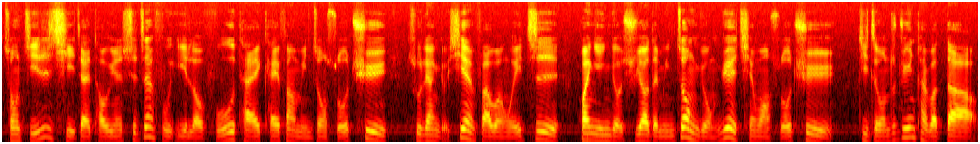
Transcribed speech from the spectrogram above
从即日起在桃园市政府一楼服务台开放民众索取，数量有限，发完为止。欢迎有需要的民众踊跃前往索取。记者王忠军台报道。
